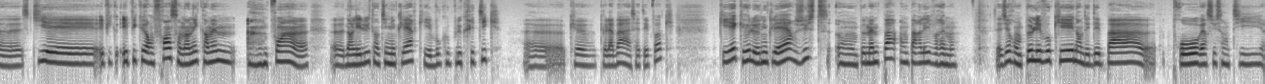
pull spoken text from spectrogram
Euh, ce qui est et puis qu'en France, on en est quand même à un point dans les luttes antinucléaires qui est beaucoup plus critique que, là-bas à cette époque, qui est que le nucléaire, juste, on peut même pas en parler vraiment. C'est-à-dire, on peut l'évoquer dans des débats pro versus anti.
